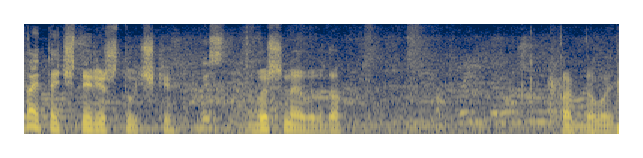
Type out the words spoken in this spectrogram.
Дайте 4 штучки. Вишневих. Вишневих, да. Так, давайте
